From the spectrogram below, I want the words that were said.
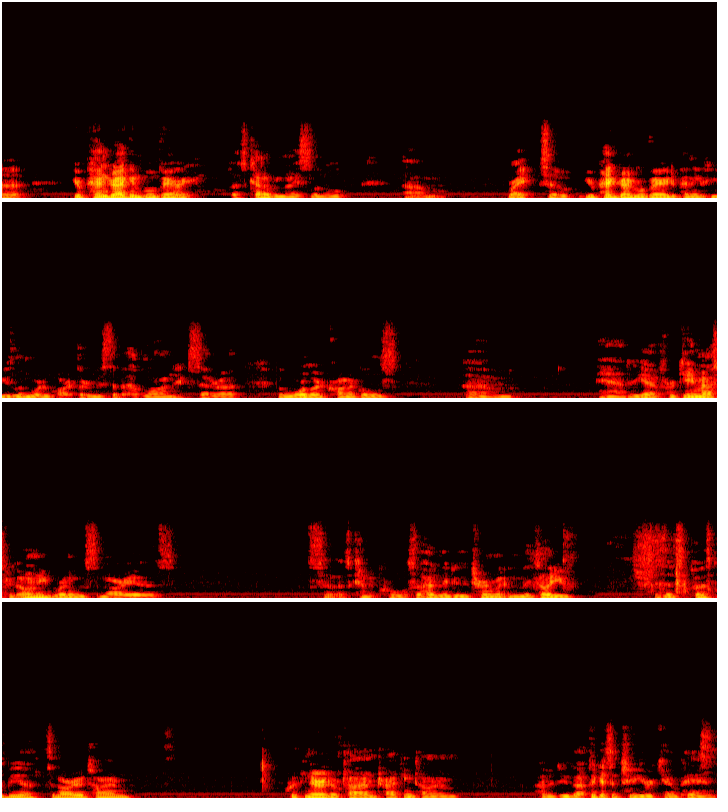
Uh, your Pendragon will vary. That's kind of a nice little, um, right? So your Pendragon will vary depending if you use Le Morte of Arthur, Mist of Avalon, etc. The Warlord Chronicles. Um, and yeah, for game masters only, running the scenarios. So that's kind of cool. So how do they do the tournament? And they tell you, is it supposed to be a scenario time? Quick narrative time, tracking time, how to do that. I think it's a two-year campaign.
